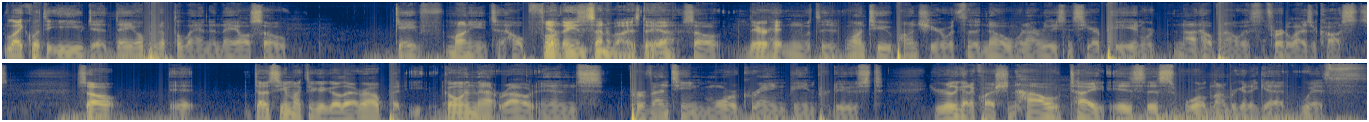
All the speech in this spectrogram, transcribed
like what the EU did, they opened up the land and they also gave money to help fund. Yeah, they incentivized it. Yeah, So they're hitting with the one-two punch here with the no, we're not releasing CRP and we're not helping out with fertilizer costs. So it does seem like they're gonna go that route, but going that route and preventing more grain being produced, you really got to question how tight is this world number gonna get with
